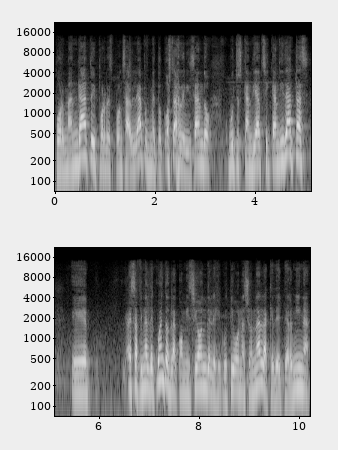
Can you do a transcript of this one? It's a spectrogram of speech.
por mandato y por responsabilidad, pues me tocó estar revisando muchos candidatos y candidatas. Eh, es a final de cuentas la Comisión del Ejecutivo Nacional la que determina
